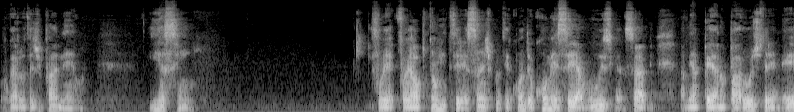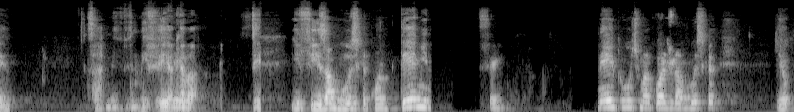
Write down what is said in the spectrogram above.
o Garota de Ipanema. E assim, foi, foi algo tão interessante, porque quando eu comecei a música, sabe, a minha perna parou de tremer, sabe, me, me veio Sim. aquela. E fiz a música. Quando terminei Sim. para o último acorde da música, eu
